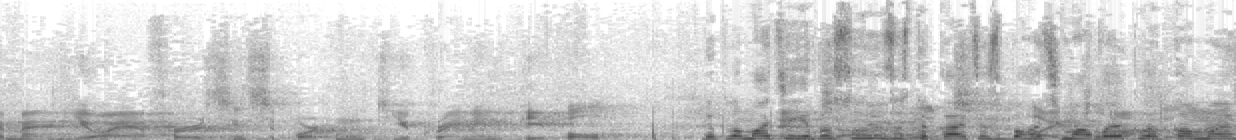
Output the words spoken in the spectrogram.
commend your efforts in supporting Ukrainian people. Дипломатія Євросоюзу стикається з багатьма викликами,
